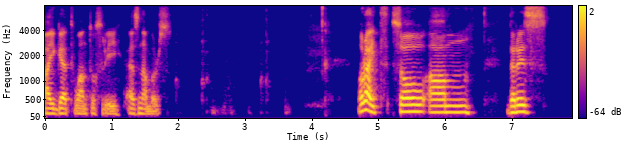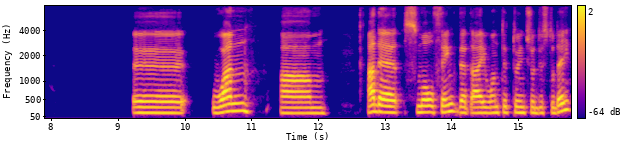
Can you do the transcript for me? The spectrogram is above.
I get one, two, three as numbers. All right, so um, there is uh, one um, other small thing that I wanted to introduce today,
